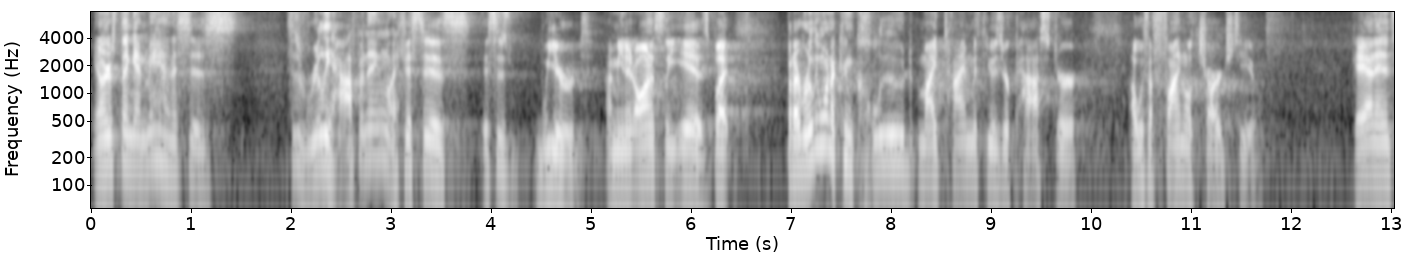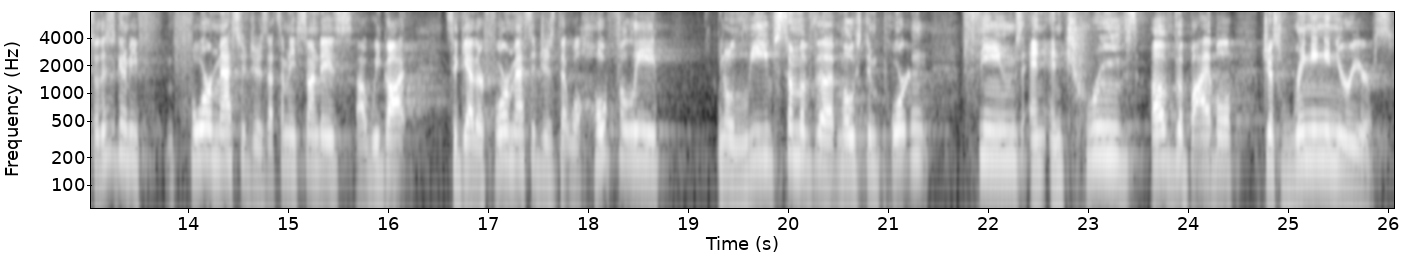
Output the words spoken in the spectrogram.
You know, just thinking, man, this is this is really happening. Like this is this is weird. I mean, it honestly is. But but I really want to conclude my time with you as your pastor uh, with a final charge to you. Okay, and, and so this is going to be f- four messages. That's how many Sundays uh, we got together. Four messages that will hopefully, you know, leave some of the most important themes and, and truths of the Bible just ringing in your ears.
